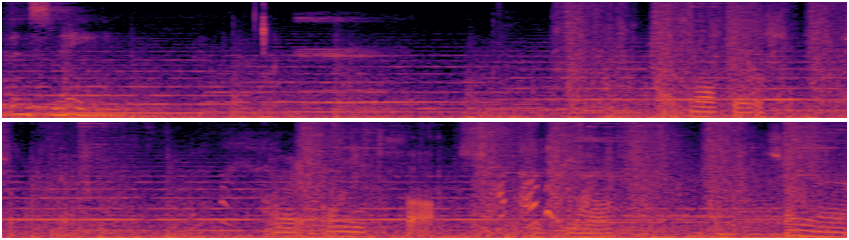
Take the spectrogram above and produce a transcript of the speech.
Has been slain. I have more kills. So, yeah. I only need to farm. Need to do more. So yeah.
